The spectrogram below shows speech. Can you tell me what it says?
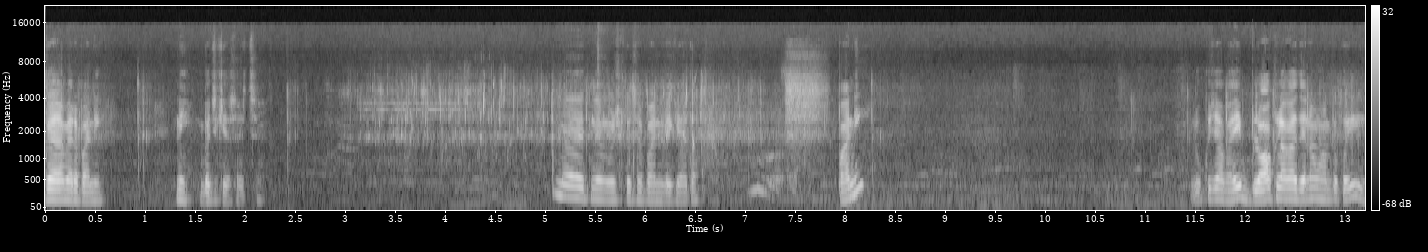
गया मेरा पानी नहीं बच गया सच से मैं इतने मुश्किल से पानी लेके आया था पानी रुक जा भाई ब्लॉक लगा देना वहाँ पे कोई।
